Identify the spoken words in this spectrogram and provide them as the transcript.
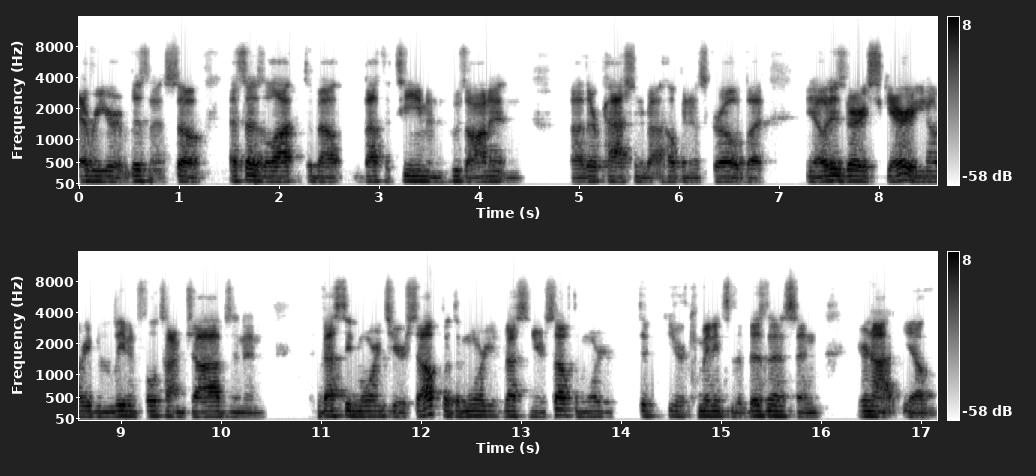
every year in business. So that says a lot about about the team and who's on it, and uh, they're passionate about helping us grow. But you know, it is very scary. You know, even leaving full time jobs and then investing more into yourself. But the more you invest in yourself, the more you're you're committing to the business, and you're not you know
